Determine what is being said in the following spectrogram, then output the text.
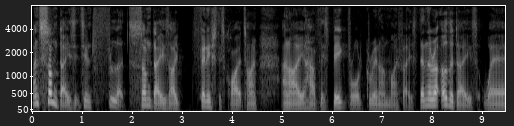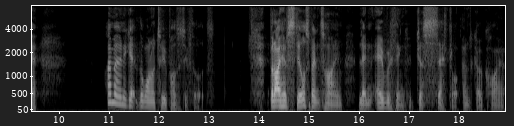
And some days it's in floods. Some days I finish this quiet time and I have this big, broad grin on my face. Then there are other days where I'm only get the one or two positive thoughts. But I have still spent time letting everything just settle and go quiet.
